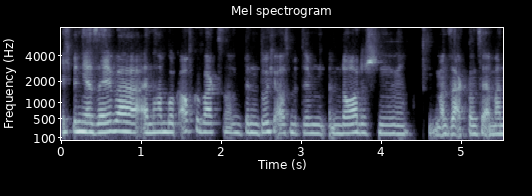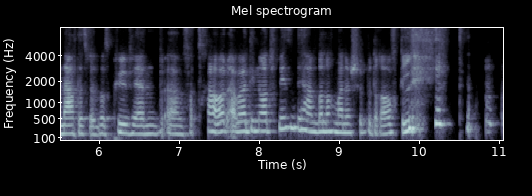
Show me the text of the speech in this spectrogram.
ich bin ja selber in Hamburg aufgewachsen und bin durchaus mit dem nordischen, man sagt uns ja immer nach, dass wir etwas kühl werden, äh, vertraut, aber die Nordfriesen, die haben da noch mal eine Schippe draufgelegt.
